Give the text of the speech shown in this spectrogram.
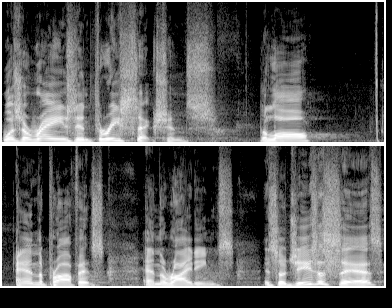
was arranged in three sections the law and the prophets and the writings. And so Jesus says,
